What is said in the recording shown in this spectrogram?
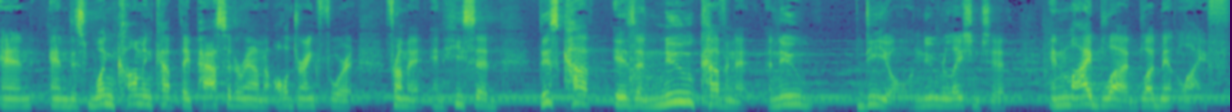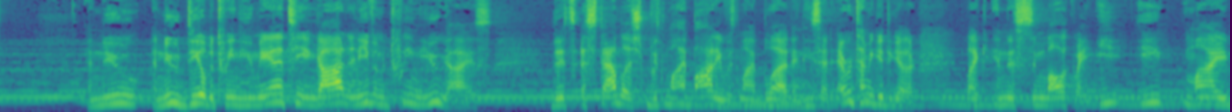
and, and this one common cup, they passed it around and all drank for it, from it. And he said, This cup is a new covenant, a new deal, a new relationship in my blood. Blood meant life. A new, a new deal between humanity and God, and even between you guys that's established with my body, with my blood. And he said, every time you get together, like in this symbolic way, eat, eat my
